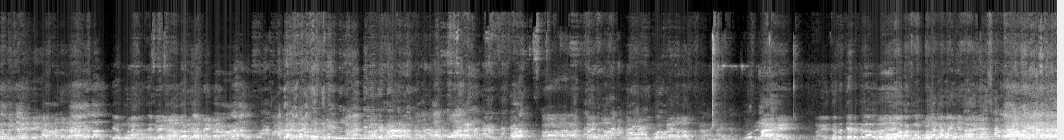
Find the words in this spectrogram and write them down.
म्हणजे? हात? ते मुलाचं ते का? बॅटर. अरे, अरे हा हात तो हात. काय झाला काय झाला काय आहे तर त्याला भोगावं लागणार मला काय माहिती आहे आहे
